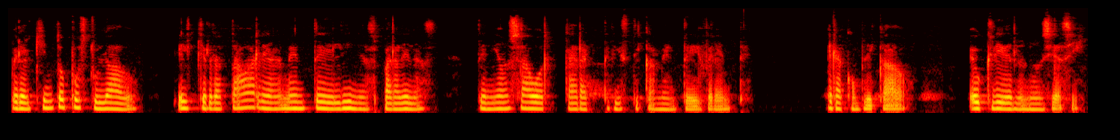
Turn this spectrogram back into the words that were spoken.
Pero el quinto postulado, el que trataba realmente de líneas paralelas, tenía un sabor característicamente diferente. Era complicado. Euclides lo enuncia así.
